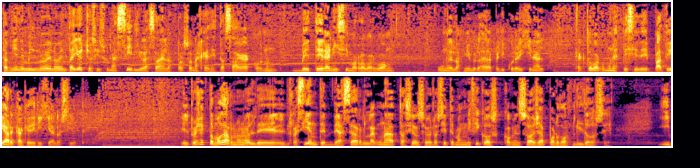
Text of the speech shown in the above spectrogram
También en 1998 se hizo una serie basada en los personajes de esta saga con un veteranísimo Robert Bond, uno de los miembros de la película original, que actuaba como una especie de patriarca que dirigía a los siete. El proyecto moderno, ¿no? el del reciente, de hacer una adaptación sobre los siete magníficos, comenzó allá por 2012. Y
